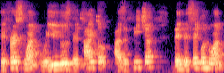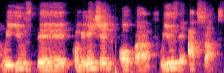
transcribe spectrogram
the first one, we use the title as a feature. Then the second one, we use the combination of, uh, we use the abstract.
